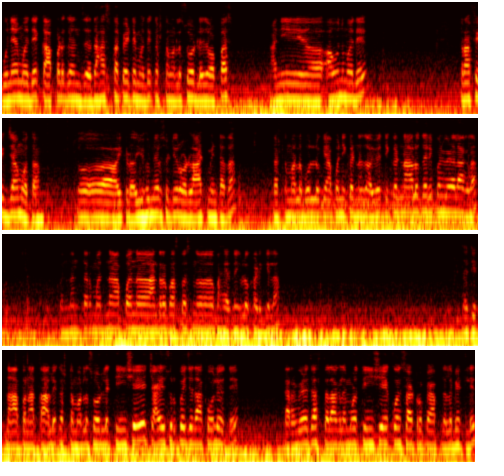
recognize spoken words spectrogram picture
पुण्यामध्ये कापडगंज राहस्ता पेठेमध्ये कस्टमरला सोडले जवळपास. आणि औंधमध्ये ट्रॅफिक जाम होता. सो इकडं युनिव्हर्सिटी रोडला आठ मिनिटाचा. कस्टमरला बोललो की आपण इकडनं जाऊया. तिकडनं आलो तरी पण वेळ लागला. पण नंतर मधनं आपण अंडरपासपासनं बाहेर निघलो खडकीला. तर तिथनं आपण आता आलोय. कस्टमरला सोडले तीनशे चाळीस रुपये जे दाखवले होते. कारण वेळ जास्त लागल्यामुळे तीनशे एकोणसाठ रुपये आपल्याला भेटलेत.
